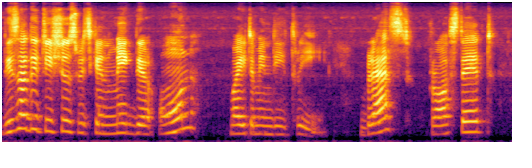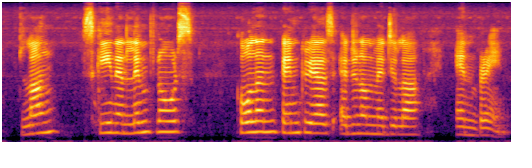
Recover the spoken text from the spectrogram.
These are the tissues which can make their own vitamin D3. Breast, prostate, lung, skin and lymph nodes, colon, pancreas, adrenal medulla, and brain.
